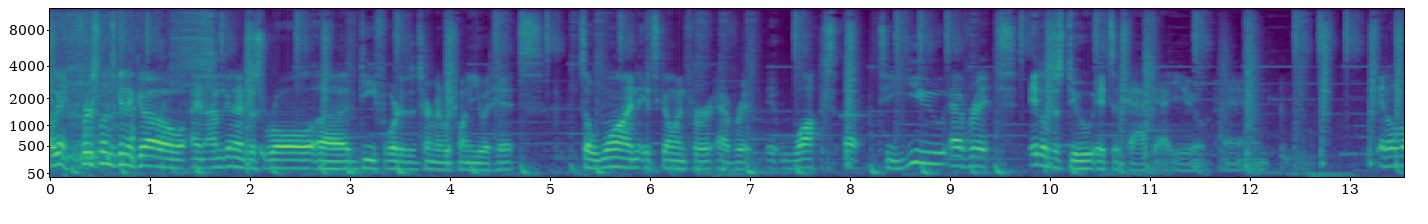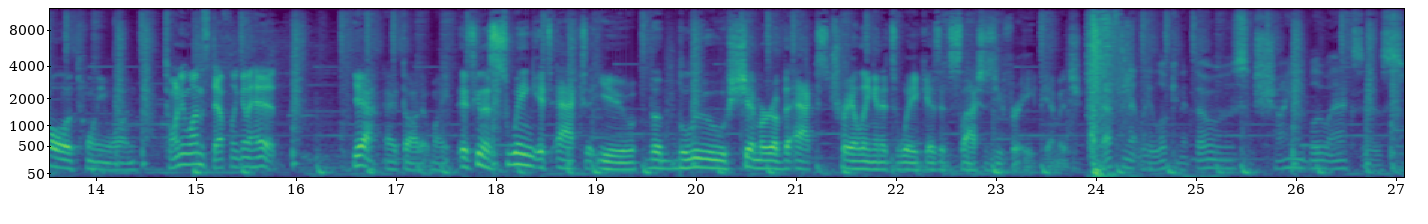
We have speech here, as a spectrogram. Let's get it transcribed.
Okay, first one's gonna go, and I'm gonna just roll uh, a d4 to determine which one of you it hits. So one, it's going for Everett. It walks up to you, Everett. It'll just do its attack at you, and it'll roll a 21. 21's definitely going to hit. Yeah, I thought it might. It's gonna swing its axe at you, the blue shimmer of the axe trailing in its wake as it slashes you for eight damage. Definitely looking at those shiny blue axes.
